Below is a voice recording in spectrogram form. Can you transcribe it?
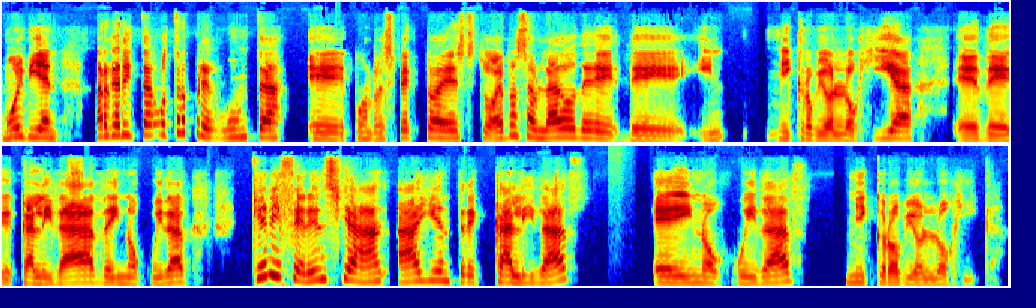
Muy bien. Margarita, otra pregunta eh, con respecto a esto. Hemos hablado de, de microbiología eh, de calidad, de inocuidad. ¿Qué diferencia hay entre calidad e inocuidad microbiológica?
